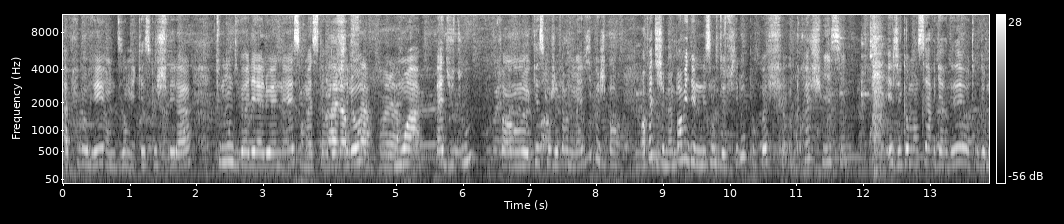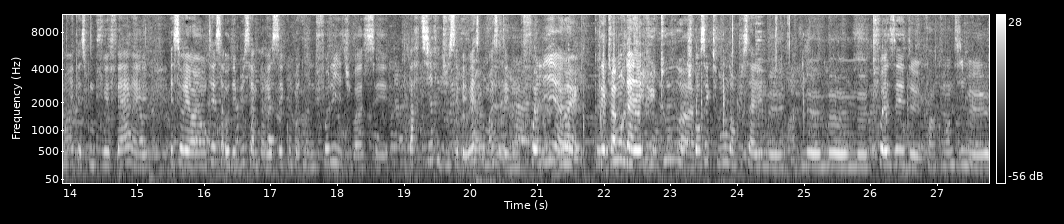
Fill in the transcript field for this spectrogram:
à pleurer en me disant mais qu'est-ce que je fais là? Tout le monde veut aller à l'ENS en master de Alors philo. ça, voilà. Moi, pas du tout. Enfin, euh, qu'est-ce que je vais faire de ma vie que j'ai pas... En fait, j'ai même pas envie d'une licence de philo. Pourquoi je suis, pourquoi je suis ici? Et j'ai commencé à regarder autour de moi qu'est-ce qu'on pouvait faire et, et se réorienter. Ça, au début, ça me paraissait complètement une folie, tu vois. C'est partir du CPES pour moi, c'était une folie. euh, Ouais, que tout le monde allait du tout. euh. Je pensais que tout le monde en plus allait me, me, me, me toiser de. Enfin, comment on dit, me,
